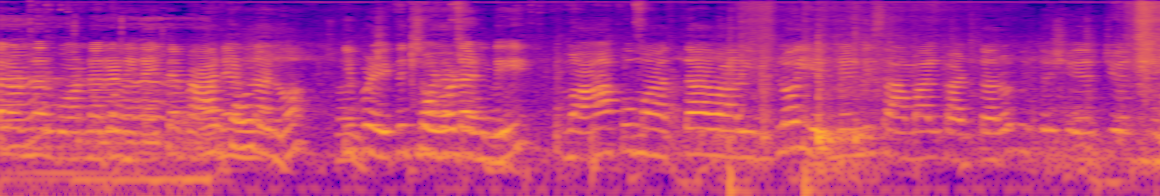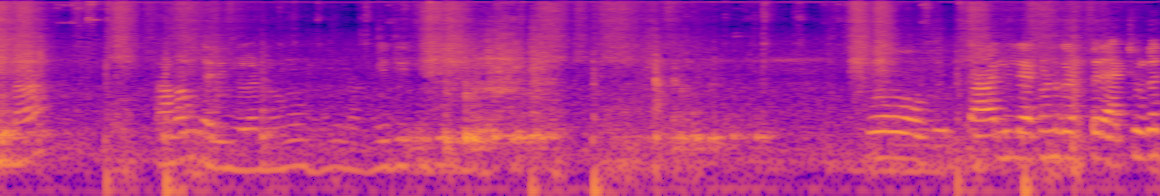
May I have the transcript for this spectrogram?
ఎలా ఉన్నారు? బాగున్నారు? నేనైతే బాగానే ఉన్నాను. ఇప్పుడైతే చూడండి మాకు మా అత్త వారి ఇంట్లో ఎన్నెన్ని సామాన్లు కడతారో మీతో షేర్ చేస్తున్నా సామాన్ ఇది ఇది. సో ఖాళీ లేకుండా కడతారు. యాక్చువల్గా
